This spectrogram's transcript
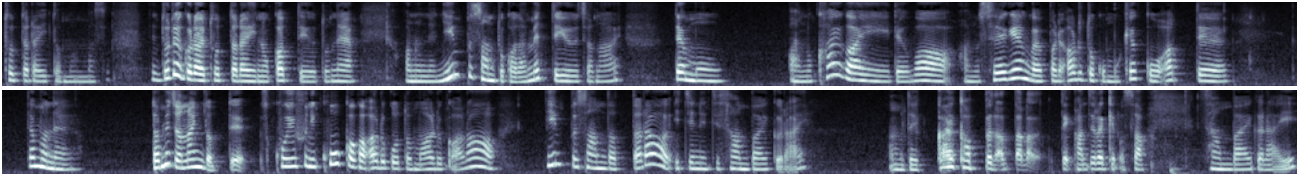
取ったらいいと思います。でどれぐらい取ったらいいのかっていうとねあのね妊婦さんとかダメって言うじゃない？でもあの海外ではあの制限がやっぱりあるとこも結構あってでもねダメじゃないんだって。こういうふうに効果があることもあるから妊婦さんだったら1日3倍くらいもうでっかいカップだったらって感じだけどさ3倍ぐらい。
